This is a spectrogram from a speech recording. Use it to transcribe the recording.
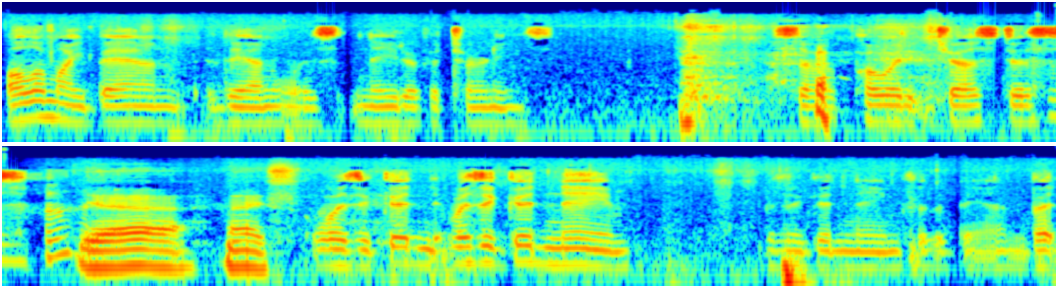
All of my band then was Native attorneys. So Poetic Justice. yeah, nice. Was a good was a good name. Was a good name for the band, but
